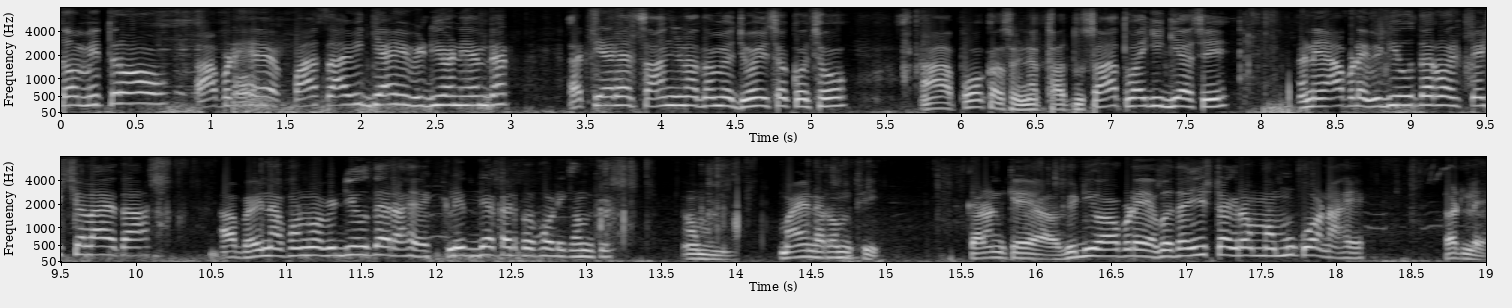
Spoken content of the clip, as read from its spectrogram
તો મિત્રો, આપણે પાસ આવી ગયા વિડીયોની અંદર. અત્યારે સાંજના તમે જોઈ શકો છો. હા ફોકસ નથી થતું. સાત વાગી ગયા છે. અને આપણે વીડિયો ઉતારવા સ્પેશિયલ આવ્યા હતા આ ભાઈના ફોનમાં વીડિયો ઉતાર્યા છે. ક્લિપ દેખાડતો થોડીક અમથી આમ માઇનર અમથી કારણ કે વીડિયો આપણે બધા ઇન્સ્ટાગ્રામમાં મૂકવાના છે. એટલે.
